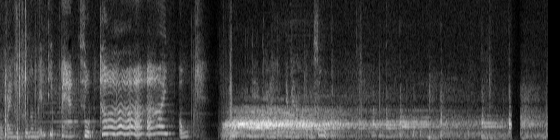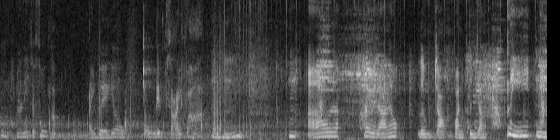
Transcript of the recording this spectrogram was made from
ต่อไปคือทัวร์นาเมนต์ที่แปดสุดท้ายโอ้ได้เวลาต่อสู้นานี้จะสู้กับไอเวโยเจ้าเล็บสายฟ้า อือหือเอาละได้เวลาแล้ว เริ่มจากฟันขึ้นยัง นี่หนึ่ง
